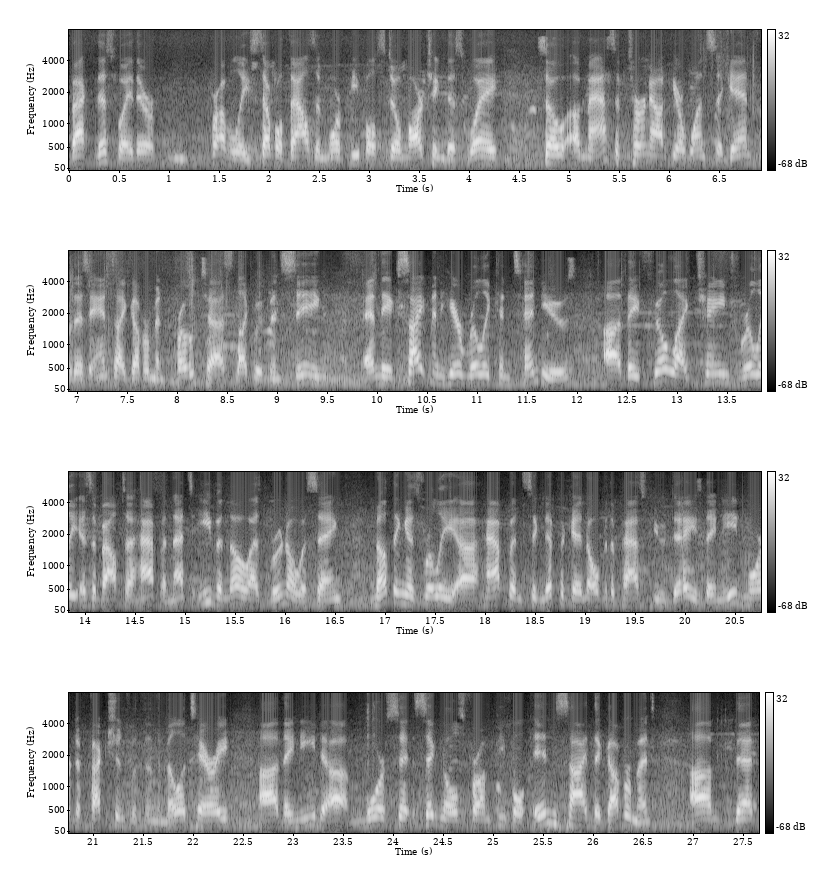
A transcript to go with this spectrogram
back this way, there are probably several thousand more people still marching this way. So a massive turnout here once again for this anti-government protest like we've been seeing. And the excitement here really continues. Uh, they feel like change really is about to happen. That's even though, as Bruno was saying, nothing has really uh, happened significant over the past few days. They need more defections within the military. Uh, they need uh, more si signals from people inside the government um, that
